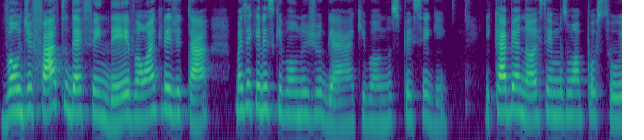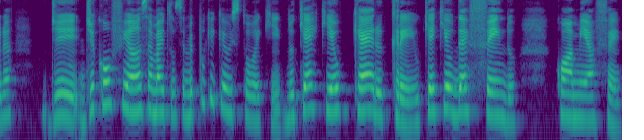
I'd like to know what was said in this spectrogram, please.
vão de fato defender, vão acreditar, mas aqueles que vão nos julgar, que vão nos perseguir. E cabe a nós termos uma postura de, de confiança, mas tu saber por que, que eu estou aqui, no que é que eu quero crer, o que é que eu defendo com a minha fé.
